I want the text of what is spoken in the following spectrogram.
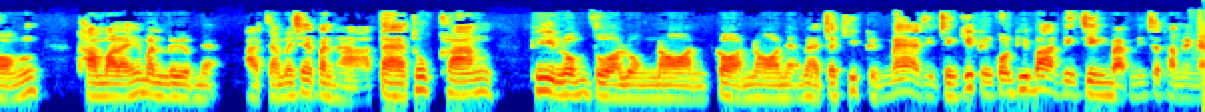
ของทำอะไรให้มันลืมเนี่ยอาจจะไม่ใช่ปัญหา แต่ทุกครั้ง ที่ล้มตัวลงนอนก่อนนอนเนี่ยแม่จะคิดถึงแม่จริงๆ คิดถึงคนที่บ้านจริง ๆ แบบนี้จะทำยังไง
